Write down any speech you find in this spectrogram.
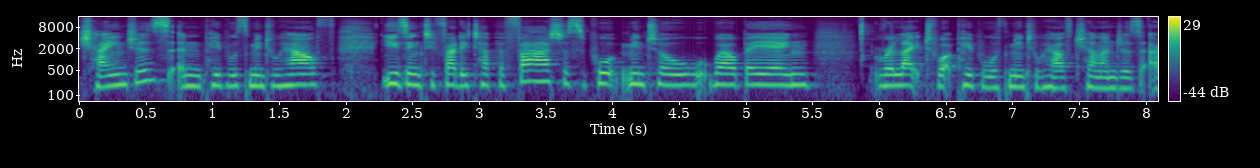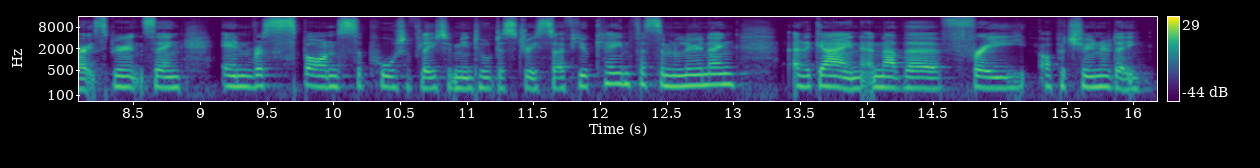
changes in people's mental health, using Te Whare to support mental well-being, relate to what people with mental health challenges are experiencing, and respond supportively to mental distress. So, if you're keen for some learning, and again, another free opportunity.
